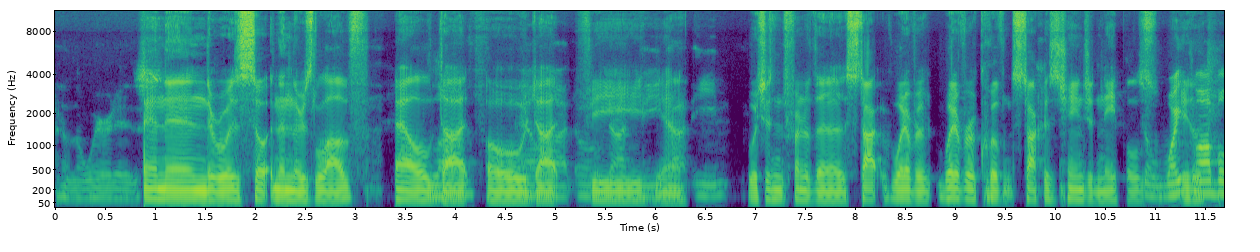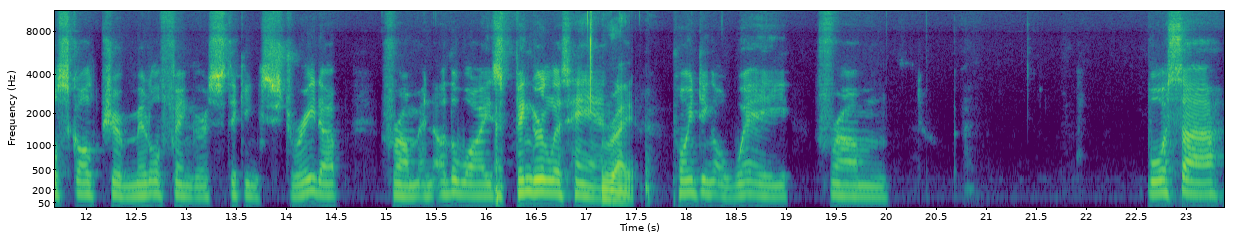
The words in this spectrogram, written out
I don't know where it is. And then there was so, and then there's love, L dot Love, O L dot v, dot yeah, dot E. which is in front of the stock, whatever whatever equivalent stock has changed in Naples. A white Italy. marble sculpture, middle finger sticking straight up from an otherwise fingerless hand, right? pointing away from Borsa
